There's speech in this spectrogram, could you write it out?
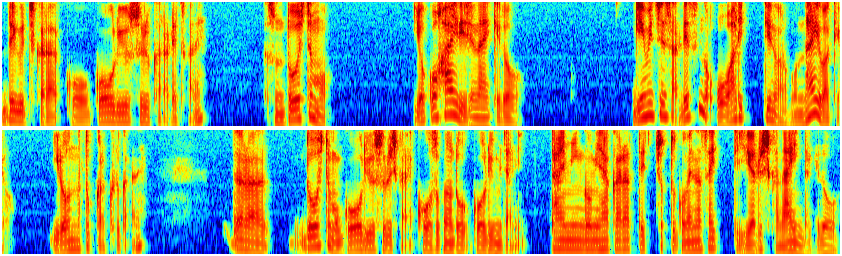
出口からこう合流するから列がね、そのどうしても横入りじゃないけど、厳密にさ、列の終わりっていうのはもうないわけよ。いろんなとこから来るからね。だから、どうしても合流するしかない。高速の合流みたいに。タイミングを見計らって、ちょっとごめんなさいってやるしかないんだけど、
